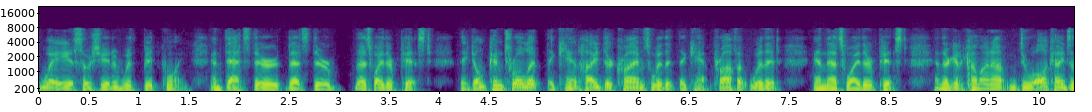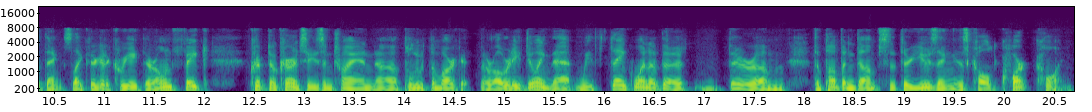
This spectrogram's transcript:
way associated with Bitcoin. And that's their that's their that's why they're pissed. They don't control it, they can't hide their crimes with it, they can't profit with it, and that's why they're pissed. And they're going to come on out and do all kinds of things. Like they're going to create their own fake cryptocurrencies and try and uh, pollute the market. They're already doing that. We think one of the their um, the pump and dumps that they're using is called Quark Coin.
